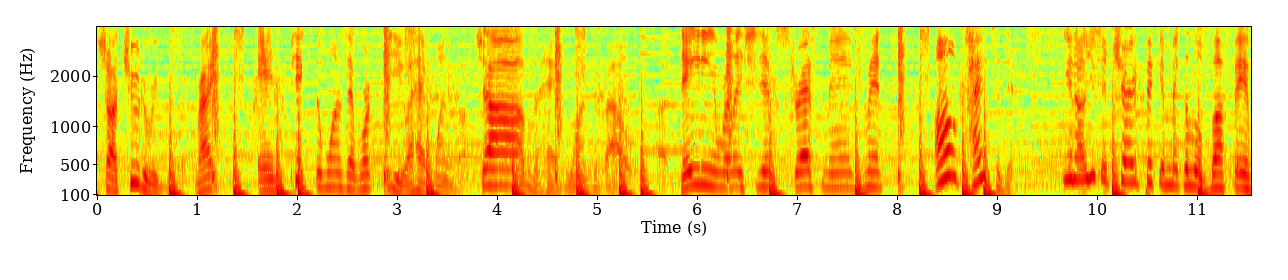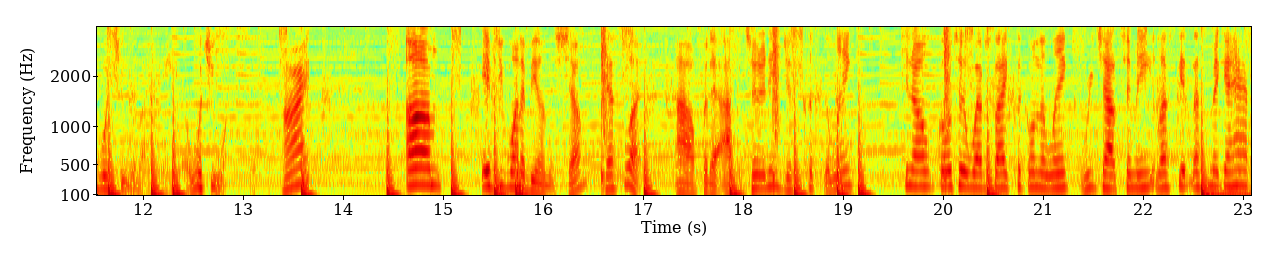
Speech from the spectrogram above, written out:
charcuterie board, right? And pick the ones that work for you. I have one about jobs. I have ones about uh, dating and relationships, stress management, all types of different things. You know, you can cherry pick and make a little buffet of what you would like to what you want to see. All right. Um, if you want to be on the show, guess what? Uh, for that opportunity, just click the link. You know, go to the website, click on the link, reach out to me. Let's get let's make it happen.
